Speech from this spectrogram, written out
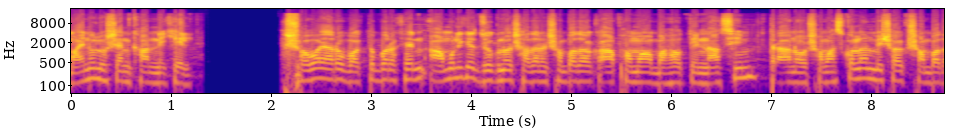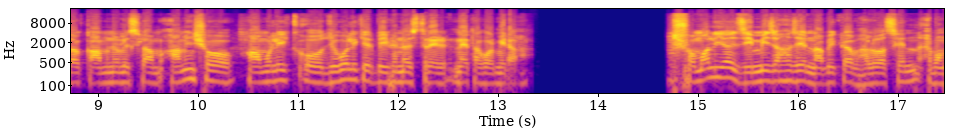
মাইনুল হোসেন খান নিখিল। সবাই আরও বক্তব্য রাখেন আওয়ামী লীগের যুগ্ম সাধারণ সম্পাদক আফামা বাহাউদ্দিন নাসিম, ত্রাণ ও সমাজ কল্যাণ বিষয়ক সম্পাদক আমিনুল ইসলাম আমিন সহ আওয়ামী লীগ ও যুবলীগের বিভিন্ন স্তরের নেতাকর্মীরা। সোমালিয়ায় জিম্মি জাহাজের নাবিকরা ভালো আছেন এবং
